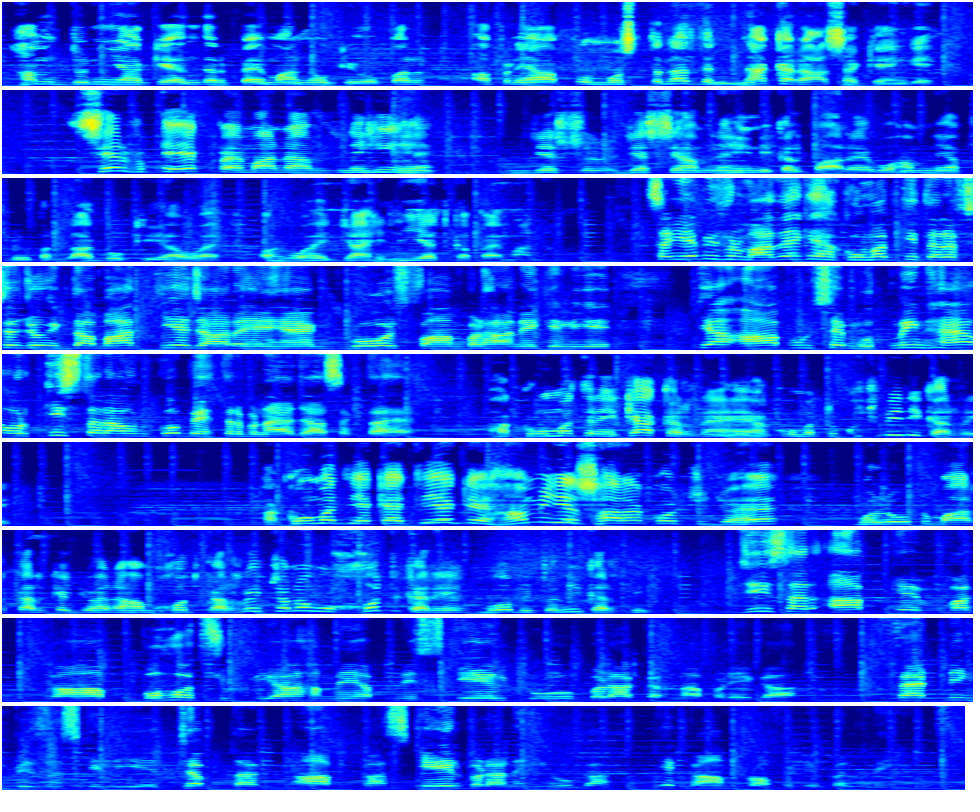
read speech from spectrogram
हम दुनिया के अंदर पैमानों के ऊपर अपने आप को मुस्तनद न करा सकेंगे। सिर्फ़ एक पैमाना नहीं है जिस, जिससे हम नहीं निकल पा रहे, वो हमने अपने ऊपर लागू किया हुआ है और वो है जाहिलियत का पैमाना। सर ये भी फरमा दें कि हुकूमत की तरफ़ से जो इकदाम किए जा रहे हैं गोश्त फार्म बढ़ाने के लिए क्या आप उनसे मुतमिन हैं और किस तरह उनको बेहतर बनाया जा सकता है? हुकूमत ने क्या करना है? हुकूमत तो कुछ भी नहीं कर रही। हुकूमत ये कहती है कि हम ये सारा कुछ जो है वो लूट मार करके जो है ना हम खुद कर ले। चलो वो खुद करे वो भी तो नहीं करती। जी सर आपके वक्त का बहुत शुक्रिया। हमें अपने स्केल को बड़ा करना पड़ेगा। फैटनिंग बिज़नेस के लिए जब तक आपका स्केल बड़ा नहीं होगा, ये काम प्रॉफिटेबल नहीं हो सकता।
